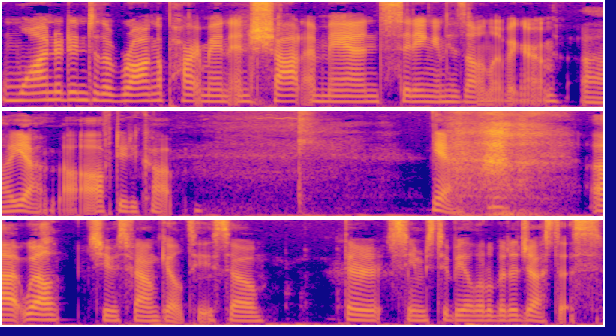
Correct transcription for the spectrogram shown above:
wandered into the wrong apartment and shot a man sitting in his own living room. uh, yeah, off duty cop. Yeah. Uh, well, she was found guilty. So, there seems to be a little bit of justice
